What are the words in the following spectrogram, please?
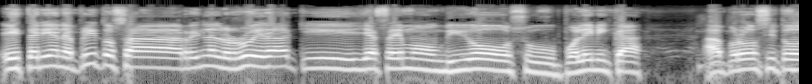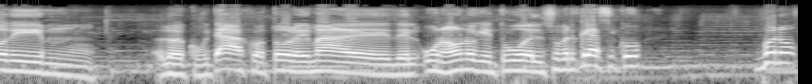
estarían aprietos a Reinaldo Rueda, que ya sabemos vivió su polémica a propósito de mm, lo de Cubitajo, todo lo demás eh, del 1 a 1 que tuvo el Superclásico. Bueno,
